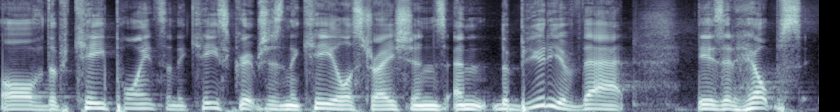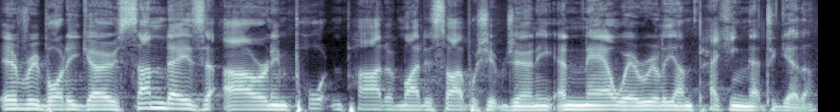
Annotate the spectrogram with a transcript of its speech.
of the key points and the key scriptures and the key illustrations. And the beauty of that is it helps everybody go, Sundays are an important part of my discipleship journey. And now we're really unpacking that together.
